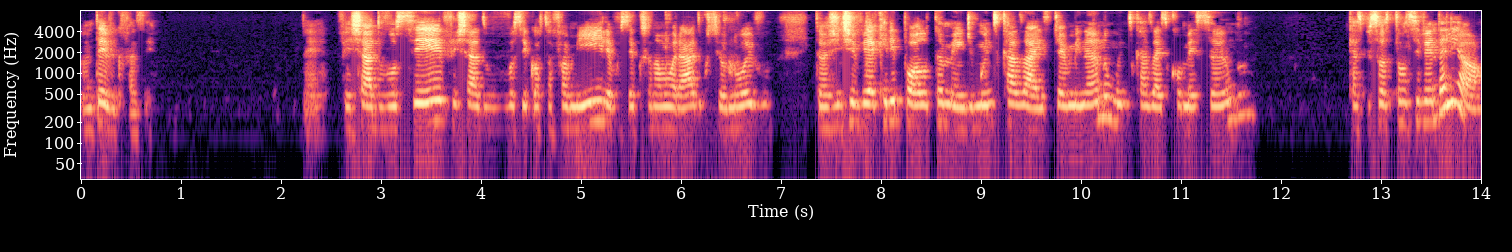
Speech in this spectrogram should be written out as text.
Não teve que fazer. Né? Fechado você, fechado você com a sua família, você com seu namorado, com seu noivo. Então a gente vê aquele polo também de muitos casais terminando, muitos casais começando, que as pessoas estão se vendo ali, ó.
